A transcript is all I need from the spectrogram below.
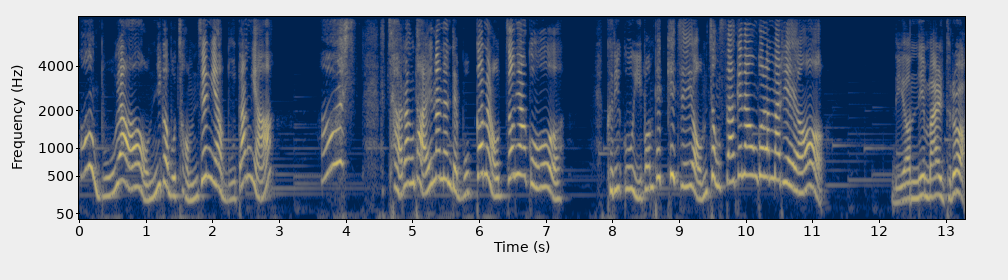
아, 뭐야. 언니가 뭐 점쟁이야, 무당이야? 아씨, 자랑 다 해놨는데 못 가면 어쩌냐고. 그리고 이번 패키지 엄청 싸게 나온 거란 말이에요. 네 언니 말 들어.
